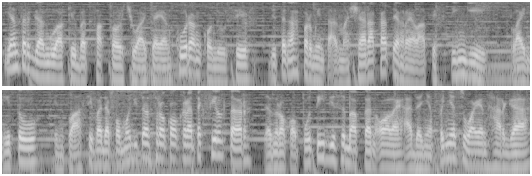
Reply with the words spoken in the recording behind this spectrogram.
yang terganggu akibat faktor cuaca yang kurang kondusif di tengah permintaan masyarakat yang relatif tinggi. Selain itu, inflasi pada komoditas rokok kretek filter dan rokok putih disebabkan oleh adanya penyesuaian harga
